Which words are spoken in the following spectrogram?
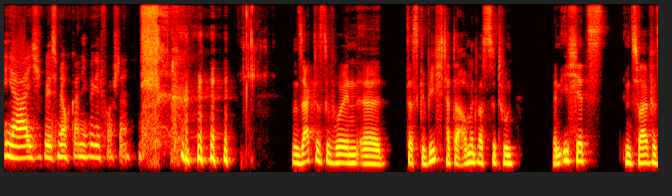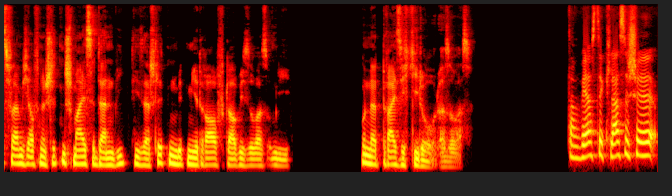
Ja, ich will es mir auch gar nicht wirklich vorstellen. Nun sagtest du vorhin, äh, das Gewicht hat da auch mit was zu tun. Wenn ich jetzt im Zweifelsfall mich auf einen Schlitten schmeiße, dann wiegt dieser Schlitten mit mir drauf, glaube ich, sowas um die 130 Kilo oder sowas. Dann wär's der klassische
